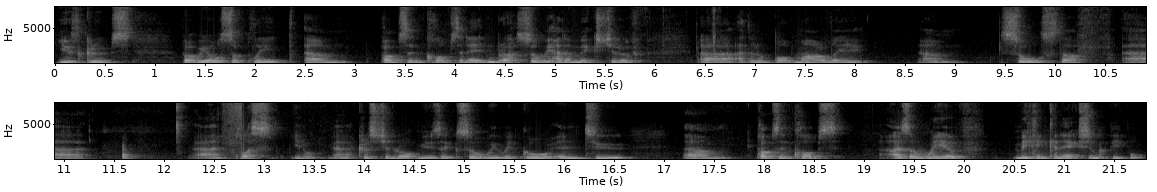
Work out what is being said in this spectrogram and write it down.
youth groups, but we also played um, pubs and clubs in Edinburgh. So we had a mixture of, uh, I don't know, Bob Marley, um, soul stuff, uh, uh, plus you know uh, Christian rock music. So we would go into um, pubs and clubs as a way of making connection with people.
